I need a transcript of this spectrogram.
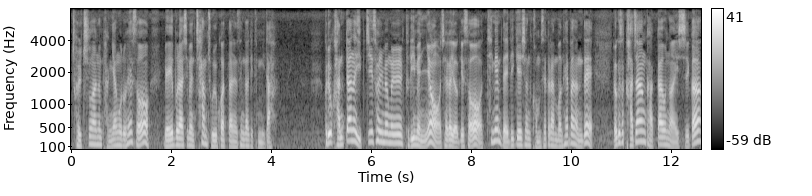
절충하는 방향으로 해서 매입을 하시면 참 좋을 것 같다는 생각이 듭니다. 그리고 간단한 입지 설명을 드리면요. 제가 여기서 티맵 내비게이션 검색을 한번 해봤는데 여기서 가장 가까운 IC가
